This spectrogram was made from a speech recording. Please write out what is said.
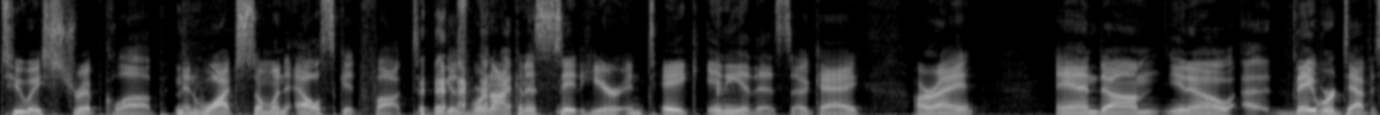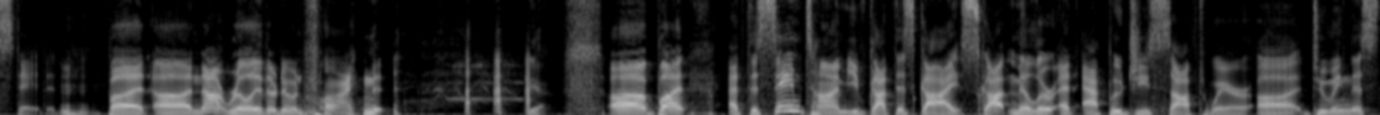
to a strip club and watch someone else get fucked because we're not going to sit here and take any of this, okay? All right? And um, you know, uh, they were devastated. But uh not really. They're doing fine. yeah Uh, but at the same time, you've got this guy, Scott Miller at Apogee Software, uh, doing this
